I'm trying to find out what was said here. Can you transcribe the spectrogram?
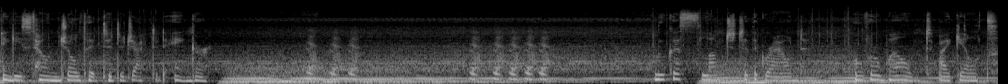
Iggy's tone jolted to dejected anger. Luca slumped to the ground, overwhelmed by guilt.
